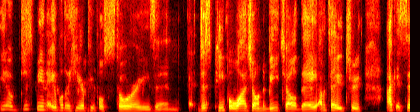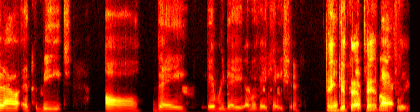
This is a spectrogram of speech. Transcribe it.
you know, just being able to hear people's stories and just people watch on the beach all day. I'm tell you the truth. I could sit out at the beach all day, every day of a vacation and get that tan on fleek.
